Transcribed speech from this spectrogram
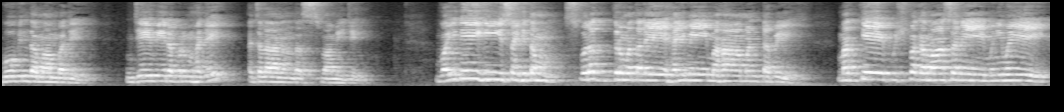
గోవింద మాంబ జై జై వీర బ్రహ్మ జై అచలానంద స్వామి జై వైదేహీ సహితం స్ఫురద్రుమతలే హైమే మహామంటపే. మధ్యే పుష్పకమాసనే మునిమయే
